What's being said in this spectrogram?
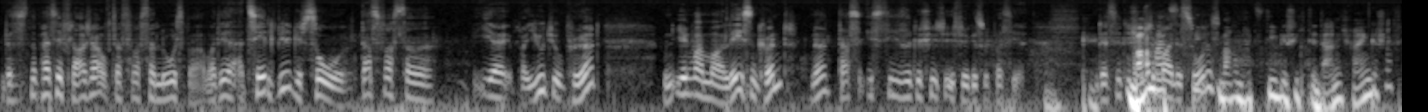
Und das ist eine Persiflage auf das, was da los war. Aber der erzählt wirklich so, das, was da ihr bei YouTube hört und irgendwann mal lesen könnt, ne, das ist diese Geschichte, ist wirklich so passiert. okay. Das ist die Geschichte Warum hat meines es Sohnes. die, warum hat's die Geschichte da nicht reingeschafft?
